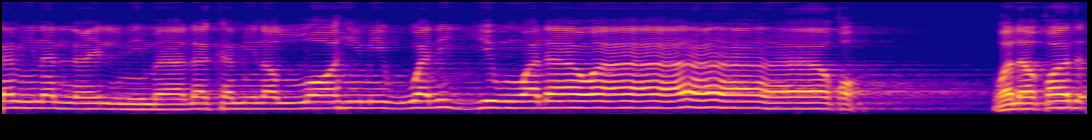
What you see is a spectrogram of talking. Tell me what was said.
من العلم ما لك من الله من ولي ولا واق. ولقد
